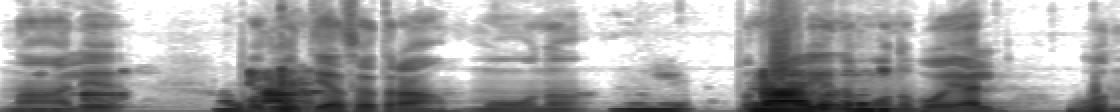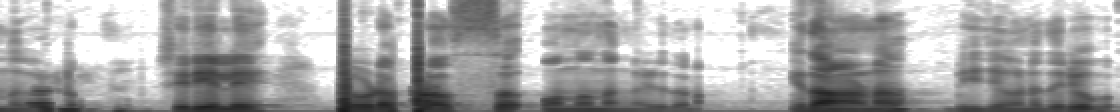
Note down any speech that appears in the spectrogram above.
നാല്. പൊതുവ്യത്യാസം എത്ര മൂന്ന്. നാലിൽ നിന്ന് മൂന്ന് പോയാൽ ഒന്ന് കിട്ടും. ശരിയല്ലേ? അപ്പോൾ ഇവിടെ പ്ലസ് ഒന്നെന്നങ്ങ് എഴുതണം. ഇതാണ് ബീജഗണിത രൂപം.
